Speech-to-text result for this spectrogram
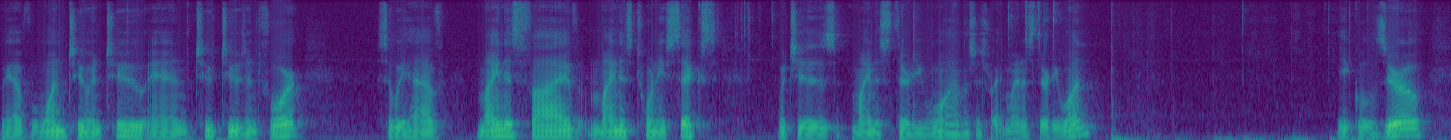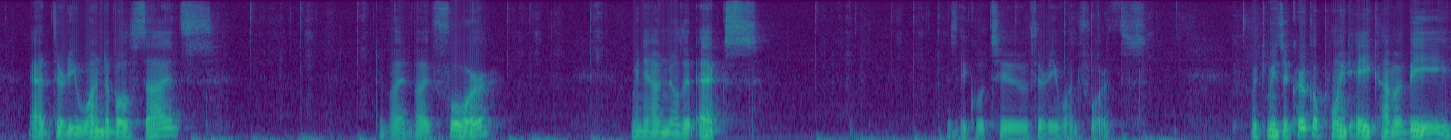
we have 1, 2, and 2, and 2 2's and 4. So we have minus 5 minus 26, which is minus 31. Let's just write minus 31 equals 0. Add 31 to both sides divide by 4, we now know that x is equal to 31 fourths, which means the critical point a comma b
